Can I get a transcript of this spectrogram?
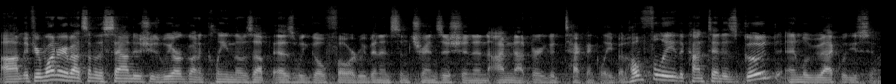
Um, if you're wondering about some of the sound issues we are going to clean those up as we go forward. We've been in some transition and I'm not very good technically but hopefully the content is good and we'll be back with you soon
